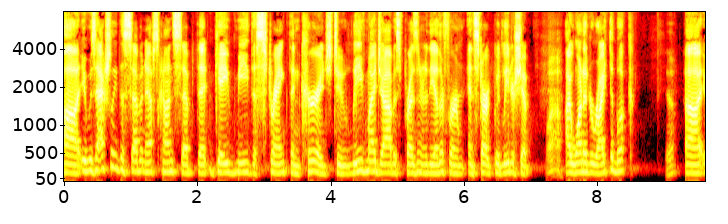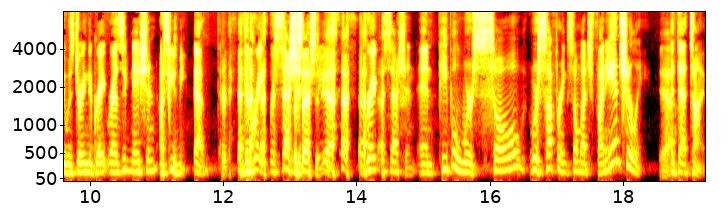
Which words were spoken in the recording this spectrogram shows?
uh, it was actually the seven f's concept that gave me the strength and courage to leave my job as president of the other firm and start good leadership Wow. i wanted to write the book Yeah. uh, it was during the great resignation oh, excuse me uh, the great recession Recession. Jeez, Yeah. the great recession and people were so were suffering so much financially yeah. at that time.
